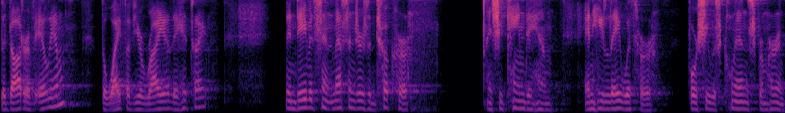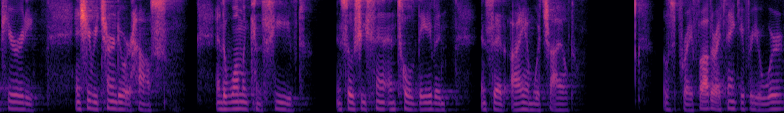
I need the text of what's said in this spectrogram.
the daughter of Eliam, the wife of Uriah the Hittite? Then David sent messengers and took her, and she came to him, and he lay with her, for she was cleansed from her impurity. And she returned to her house. And the woman conceived. And so she sent and told David and said, I am with child. Let's pray. Father, I thank you for your word.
